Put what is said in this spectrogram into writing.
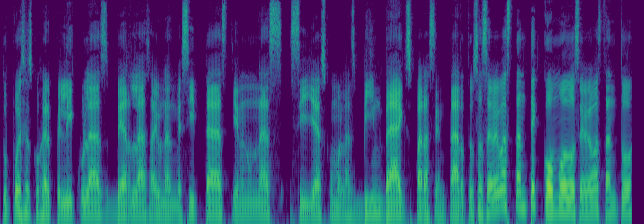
tú puedes escoger películas, verlas, hay unas mesitas, tienen unas sillas como las bean bags para sentarte, o sea, se ve bastante cómodo, se ve bastante,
